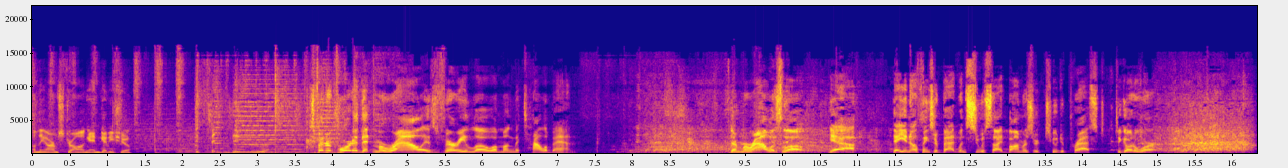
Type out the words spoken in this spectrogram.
on the Armstrong and Getty Show. It's been reported that morale is very low among the Taliban. Their morale is low. Yeah. Yeah, you know things are bad when suicide bombers are too depressed to go to work. I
